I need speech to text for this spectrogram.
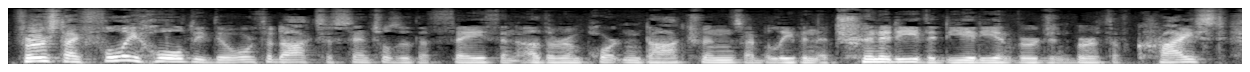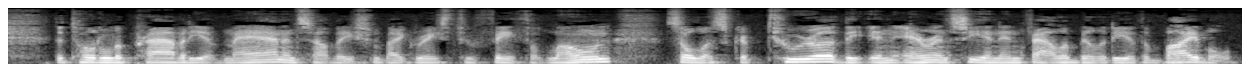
First, I fully hold the orthodox essentials of the faith and other important doctrines. I believe in the Trinity, the deity and virgin birth of Christ, the total depravity of man, and salvation by grace through faith alone, sola scriptura, the inerrancy and infallibility of the Bible.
